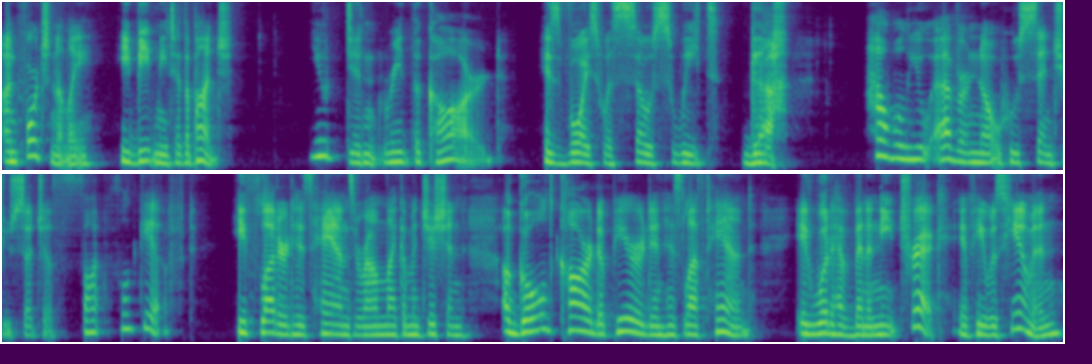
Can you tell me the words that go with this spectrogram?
Unfortunately, he beat me to the punch. You didn't read the card. His voice was so sweet. Gah! How will you ever know who sent you such a thoughtful gift? He fluttered his hands around like a magician. A gold card appeared in his left hand. It would have been a neat trick if he was human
